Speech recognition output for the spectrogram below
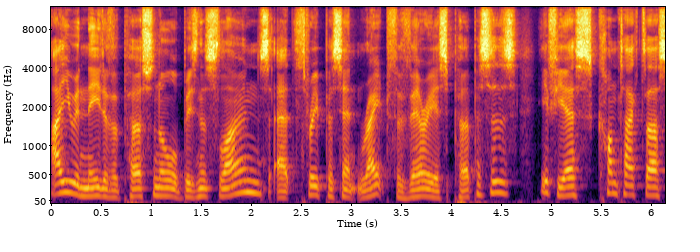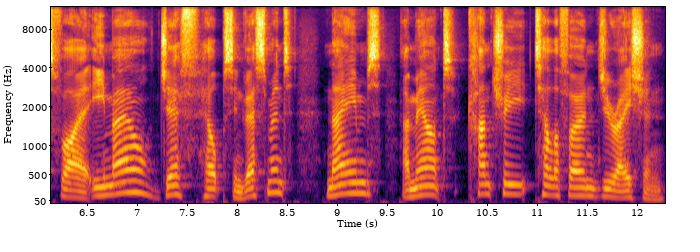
Are you in need of a personal or business loans at 3% rate for various purposes? If yes, contact us via email, Jeff Helps Investment, names, amount, country, telephone, duration.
